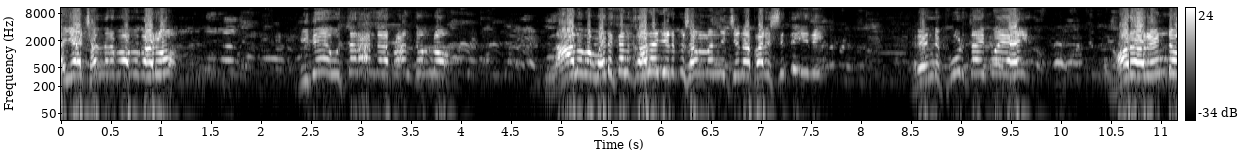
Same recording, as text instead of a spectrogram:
అయ్యా చంద్రబాబు గారు ఇదే ఉత్తరాంధ్ర ప్రాంతంలో నాలుగు మెడికల్ కాలేజీలకు సంబంధించిన పరిస్థితి ఇది. రెండు పూర్తయిపోయాయి. మరో రెండు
